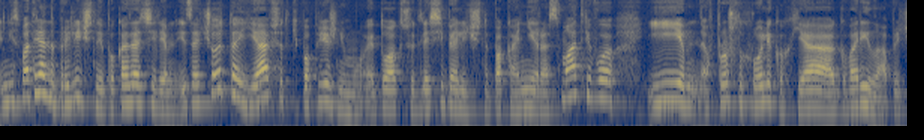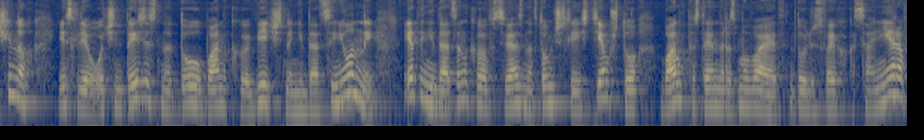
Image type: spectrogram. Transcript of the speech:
несмотря на приличные показатели из отчета, я все-таки по-прежнему эту акцию для себя лично пока не рассматриваю. И в прошлых роликах я говорила о причинах. Если очень тезисно, то банк вечно недооцененный. Эта недооценка связана в том числе и с тем, что банк постоянно размывает долю своих акционеров, акционеров.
